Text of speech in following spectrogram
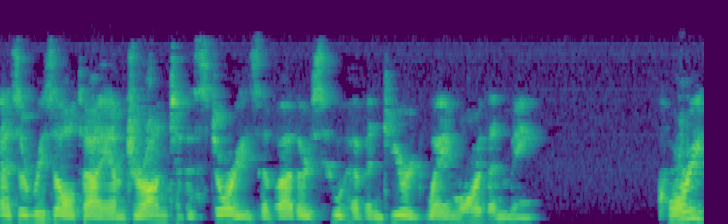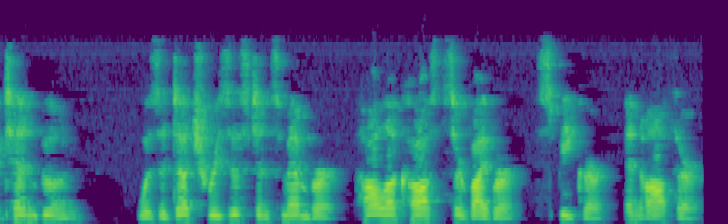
As a result, I am drawn to the stories of others who have endured way more than me. Corrie ten Boom was a Dutch resistance member, Holocaust survivor, speaker, and author.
